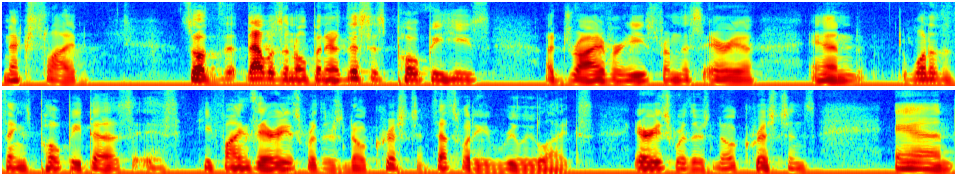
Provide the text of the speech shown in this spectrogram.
Next slide. So th- that was an open air. This is Popey. He's a driver. He's from this area. And one of the things Popey does is he finds areas where there's no Christians. That's what he really likes. Areas where there's no Christians. And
